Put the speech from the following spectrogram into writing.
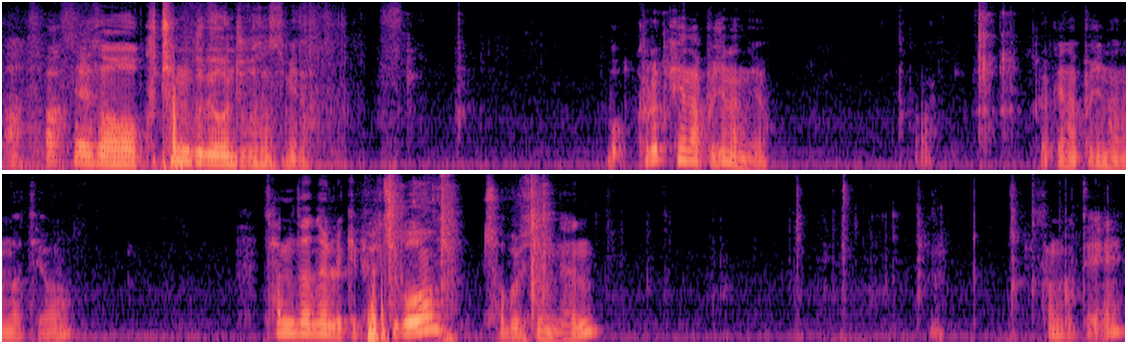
아트박스에서 9,900원 주고 샀습니다. 뭐 그렇게 나쁘진 않네요. 어, 그렇게 나쁘진 않은 것 같아요. 3단을 이렇게 펼치고 접을 수 있는 삼각대.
